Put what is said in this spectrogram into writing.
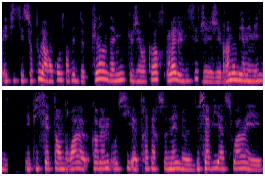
Et puis c'est surtout la rencontre en fait de plein d'amis que j'ai encore. Ouais le lycée j'ai vraiment bien aimé le lycée et puis cet endroit euh, quand même aussi euh, très personnel de sa vie à soi et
